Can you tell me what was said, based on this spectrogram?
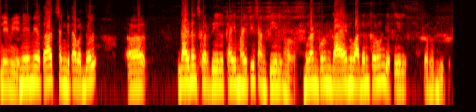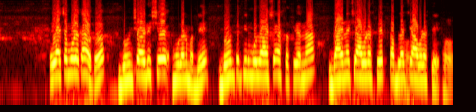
नेहमी येते. नेहमी येतात संगीताबद्दल गायडन्स करतील काही माहिती सांगतील हो. मुलांकडून गायन वादन करून घेतील. करून तर याच्यामुळे काय होतं? दोनशे अडीचशे मुलांमध्ये दोन ते तीन मुलं अशी असतात की त्यांना गायनाची आवड असते तबलाची हो. आवड असते. हो.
